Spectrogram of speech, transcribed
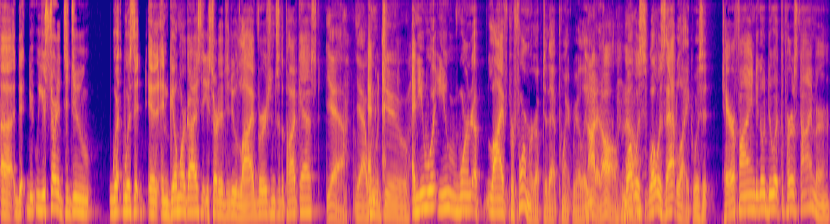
uh did, you started to do wa- was it in in Gilmore Guys that you started to do live versions of the podcast? yeah yeah we And- would do And you were you weren't a live performer up to that point, really? not at all no. What was what was that like? Was it terrifying to go do it the first time, or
